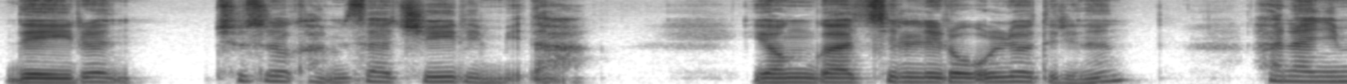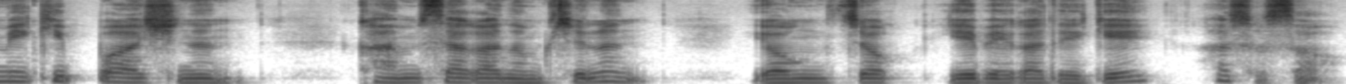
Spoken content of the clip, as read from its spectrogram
내일은 추수감사 주일입니다. 영과 진리로 올려드리는 하나님이 기뻐하시는 감사가 넘치는 영적 예배가 되게 하소서.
